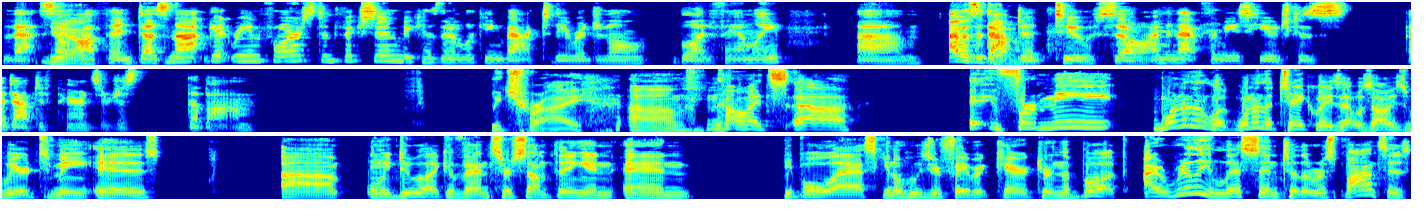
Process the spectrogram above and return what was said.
that so Yeah. often does not get reinforced in fiction because they're looking back to the original blood family. Um, I was adopted too, so I mean that for me is huge because adoptive parents are just the bomb. we try um no it's uh it- for me one of the look one of the takeaways that was always weird to me is um when we do like events or something and and people will ask you know who's your favorite character in the book i really listen to the responses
